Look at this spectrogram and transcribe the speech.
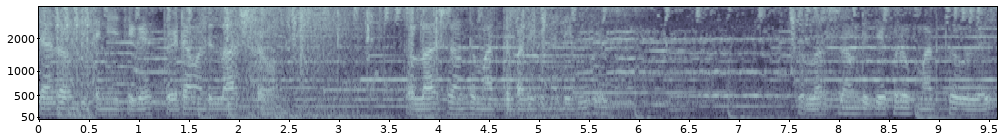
চার রাউন্ড জিতে নিয়েছি গ্যাস তো এটা আমাদের লাস্ট রাউন্ড তো লাস্ট রাউন্ডে মারতে পারি কিনা দেখি গ্যাস তো লাস্ট রাউন্ডে যে করে মারতে হবে গ্যাস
